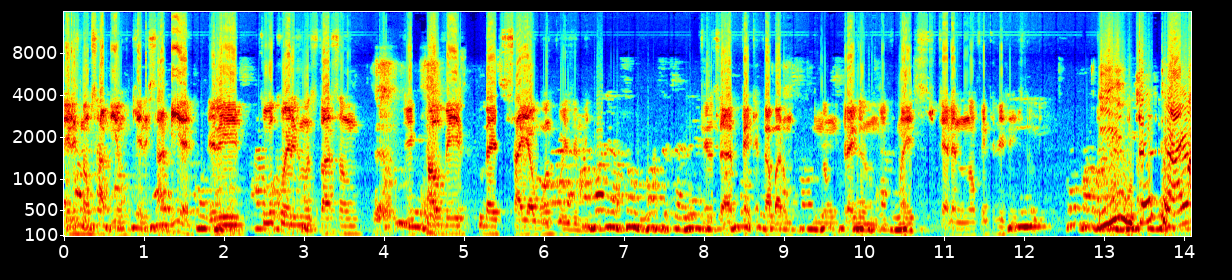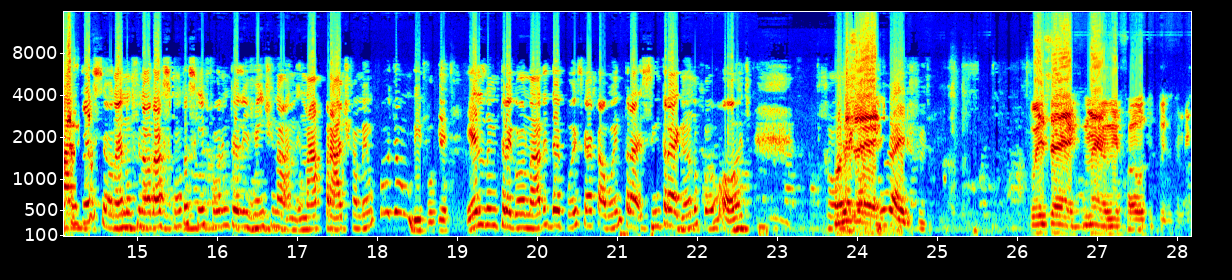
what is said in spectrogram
eles não sabiam que ele sabia, ele colocou eles numa situação de talvez pudesse sair alguma coisa. Eles até que acabaram não entregando muito, mas querendo não foi inteligente também. E o contrário aconteceu, né? No final das contas, quem for inteligente na, na prática mesmo foi o John B, porque ele não entregou nada e depois que acabou entre, se entregando foi o o Pois é. Pois é, como é, eu ia falar outra coisa também.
